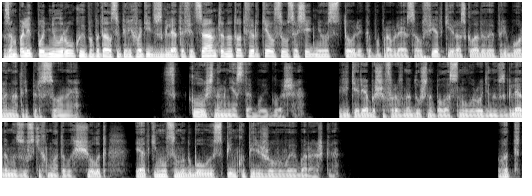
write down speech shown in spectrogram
Замполит поднял руку и попытался перехватить взгляд официанта, но тот вертелся у соседнего столика, поправляя салфетки и раскладывая приборы на три персоны. «Скучно мне с тобой, Гоша. Витя Рябышев равнодушно полоснул Родины взглядом из узких матовых щелок и откинулся на дубовую спинку, пережевывая барашка. «Вот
